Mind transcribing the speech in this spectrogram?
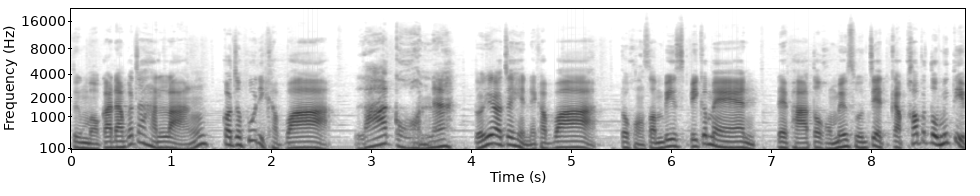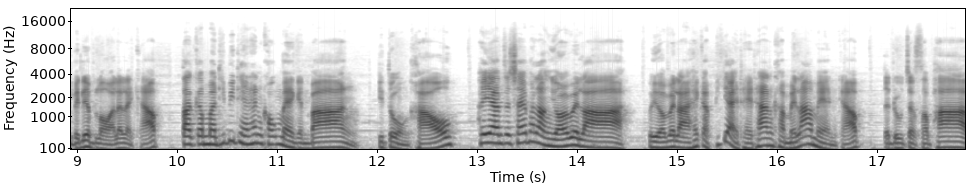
ซึ่งหมอกาดำก็จะหันหลังก็จะพูดอีกครับว่าลาก่อนนะ โดยที่เราจะเห็นนะครับว่า ตัวของซอมบี้สปีกเกอร์แมนได้พาตัวของเมลศูนย์เจ็ดกลับเข้าประตูมิติไปเรียบร้อยแล้วแหละครับตัดกลับมาที่พี่เททันคอกแมนกันบ้าง ที่ตัวของเขาพยายามจะใช้พลังย้อนเวลาเพื่อย้อนเวลาให้กับพี่ใหญ่ไททันคาเมล่าแมนครับแต่ดูจากสภาพ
